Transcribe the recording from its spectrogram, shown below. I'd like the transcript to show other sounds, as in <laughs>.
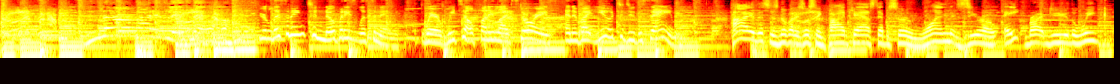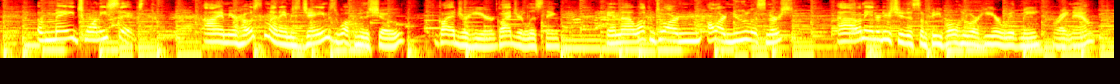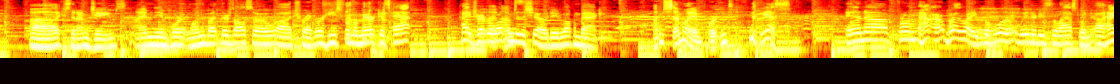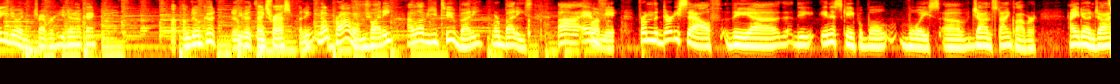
Nobody's listening. You're listening to Nobody's Listening, where we tell funny life stories and invite you to do the same. Hi, this is Nobody's Listening Podcast, episode 108, brought to you the week of May 26th. I am your host. My name is James. Welcome to the show. Glad you're here. Glad you're listening. And uh, welcome to our all our new listeners. Uh, let me introduce you to some people who are here with me right now. Uh, like I said, I'm James. I'm the important one, but there's also uh, Trevor. He's from America's Hat. Hi, Trevor. Yeah, welcome I'm to the show, dude. Welcome back. I'm semi-important. <laughs> yes. And uh, from how, by the way, before we introduce the last one, uh, how you doing, Trevor? You doing okay? I'm doing good. Doing good. Thanks for asking, buddy. No problem, buddy. I love you too, buddy. We're buddies. Uh, and Well, I mean- f- from the dirty South, the uh, the- the inescapable voice of John Steinklauber. How you doing, John?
